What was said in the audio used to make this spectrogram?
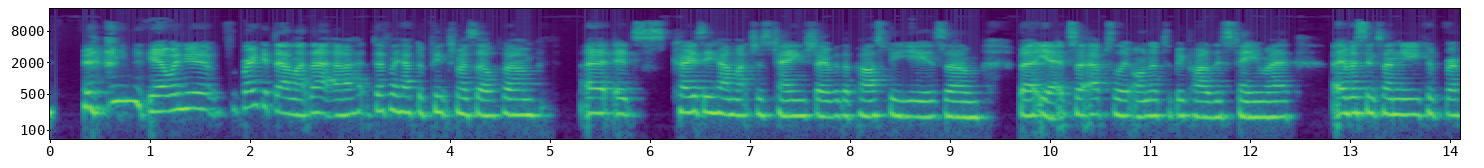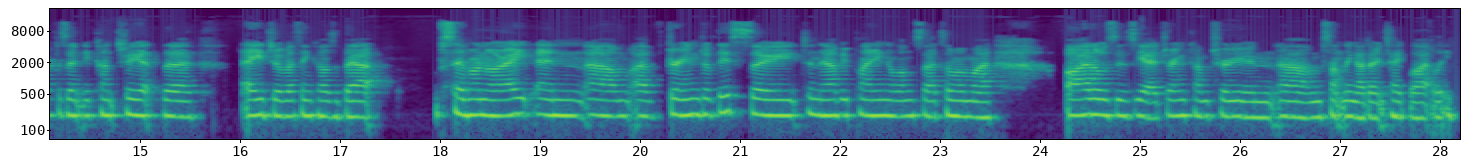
yeah, when you break it down like that, I definitely have to pinch myself. Um, uh, it's crazy how much has changed over the past few years. Um, but yeah, it's an absolute honour to be part of this team. I, ever since I knew you could represent your country at the age of, I think I was about seven or eight and, um, I've dreamed of this. So to now be playing alongside some of my idols is yeah dream come true and um, something I don't take lightly.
